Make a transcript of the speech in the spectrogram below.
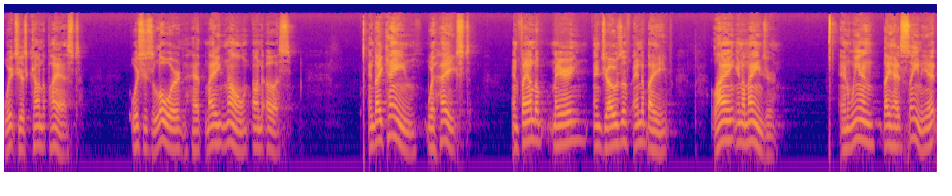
which is come to pass, which the Lord hath made known unto us. And they came with haste and found Mary and Joseph and the babe lying in a manger. And when they had seen it,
